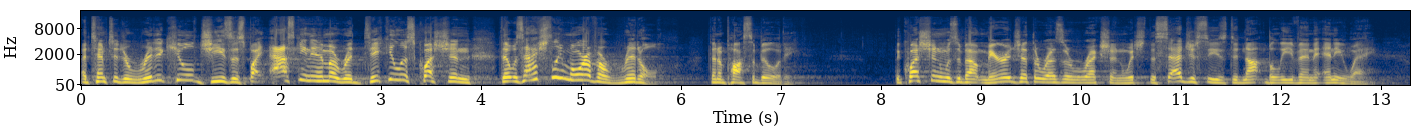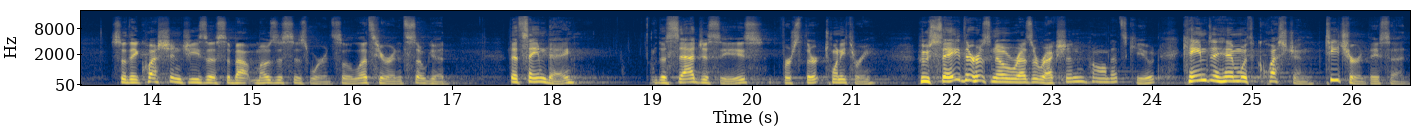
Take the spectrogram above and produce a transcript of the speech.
attempted to ridicule Jesus by asking him a ridiculous question that was actually more of a riddle than a possibility. The question was about marriage at the resurrection, which the Sadducees did not believe in anyway. So they questioned Jesus about Moses' words. So let's hear it, it's so good. That same day, the Sadducees, verse 23, who say there is no resurrection, oh, that's cute, came to him with question. Teacher, they said,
